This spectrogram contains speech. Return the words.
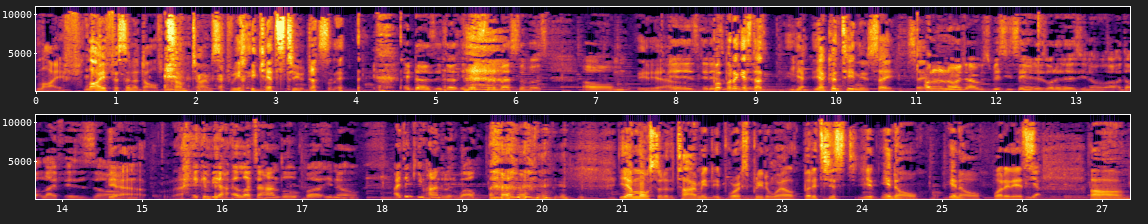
life, life as an adult. Sometimes it really gets to you, doesn't it? It does. It does. It gets to the best of us. Um, yeah. It is, it is but but I guess that yeah yeah continue say say Oh no, no, no! I was basically saying it is what it is. You know, uh, adult life is. Um, yeah. It can be a, a lot to handle, but you know, I think you handle it well. Yeah, most of the time it, it works pretty well, but it's just you you know you know what it is. yeah. Um,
